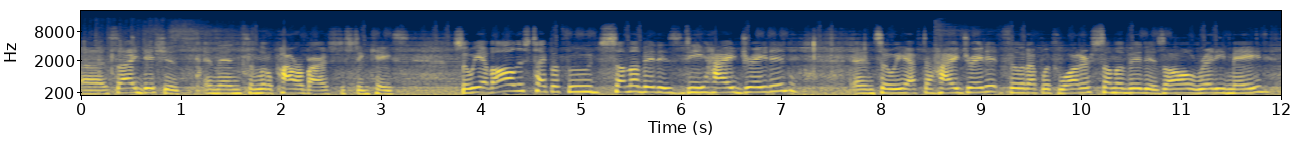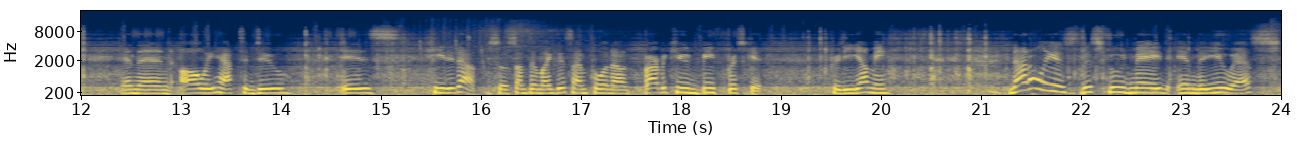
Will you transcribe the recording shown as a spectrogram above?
Uh, side dishes, and then some little power bars just in case. So we have all this type of food. Some of it is dehydrated, and so we have to hydrate it, fill it up with water. Some of it is all ready made, and then all we have to do is heat it up. So something like this, I'm pulling out barbecued beef brisket. Pretty yummy. Not only is this food made in the U.S.,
